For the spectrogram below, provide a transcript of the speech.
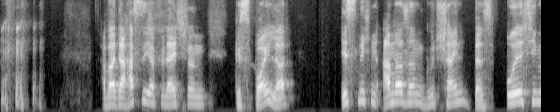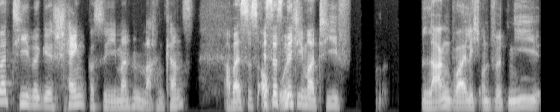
Aber da hast du ja vielleicht schon gespoilert. Ist nicht ein Amazon-Gutschein das ultimative Geschenk, was du jemandem machen kannst? Aber es ist auch ist ultimativ langweilig und wird nie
